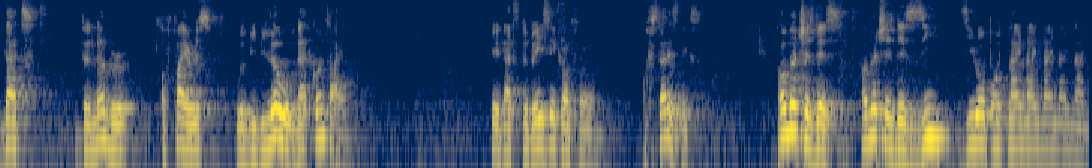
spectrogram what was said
that the number of fires will be below that quantile. Okay, that's the basic of, uh, of statistics. How much is this? How much is this Z 0.99999?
